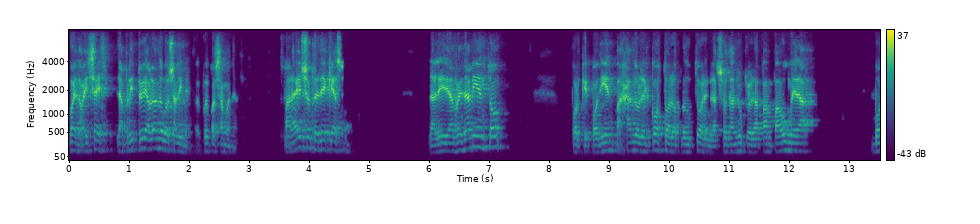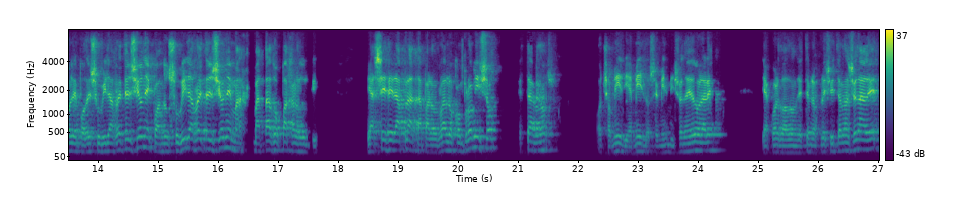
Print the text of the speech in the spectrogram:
bueno, esa es, la, estoy hablando de los alimentos, después pasamos a energía. Para eso tenés que hacer la ley de arrendamiento, porque bajándole el costo a los productores en la zona núcleo de la pampa húmeda, vos le podés subir las retenciones, cuando subís las retenciones matás dos pájaros de un tiro. Y haces de la plata para ahorrar los compromisos externos, 8 mil, 10 mil, 12 mil millones de dólares, de acuerdo a donde estén los precios internacionales,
